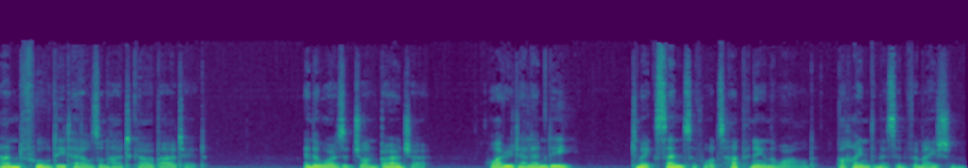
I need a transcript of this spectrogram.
and full details on how to go about it. In the words of John Berger, why read LMD? To make sense of what's happening in the world behind the misinformation.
